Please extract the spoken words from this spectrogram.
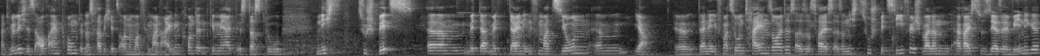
Natürlich ist auch ein Punkt, und das habe ich jetzt auch nochmal für meinen eigenen Content gemerkt, ist, dass du nicht zu spitz ähm, mit, de, mit deinen Informationen ähm, ja, äh, deine Informationen teilen solltest. Also das heißt also nicht zu spezifisch, weil dann erreichst du sehr, sehr wenige,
